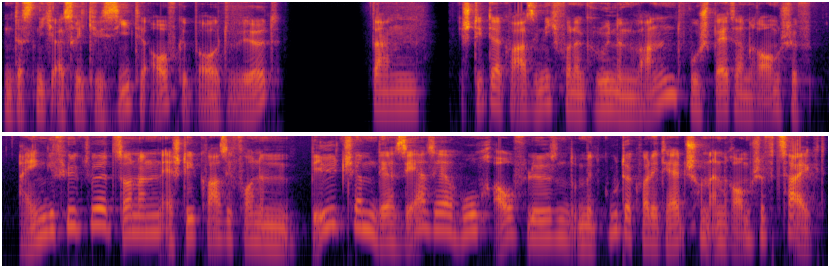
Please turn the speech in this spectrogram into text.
und das nicht als Requisite aufgebaut wird, dann steht er quasi nicht vor einer grünen Wand, wo später ein Raumschiff eingefügt wird, sondern er steht quasi vor einem Bildschirm, der sehr, sehr hoch auflösend und mit guter Qualität schon ein Raumschiff zeigt.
